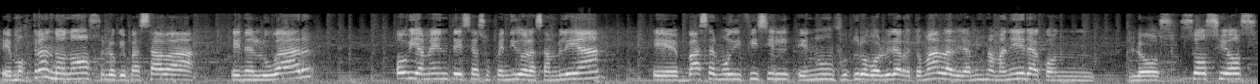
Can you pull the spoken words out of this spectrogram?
eh, mostrándonos lo que pasaba en el lugar. Obviamente se ha suspendido la asamblea. Eh, va a ser muy difícil en un futuro volver a retomarla de la misma manera con los socios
